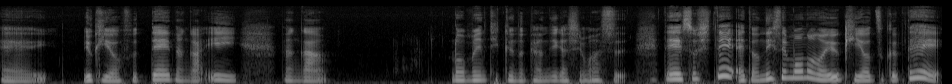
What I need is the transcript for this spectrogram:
えー、雪を降って、なんかいい、なんか、ロマンティックな感じがします。で、そして、えっと、偽物の雪を作って、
